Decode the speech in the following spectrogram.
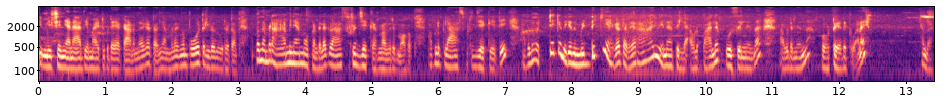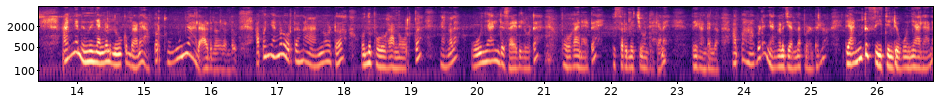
ഈ മെഷീൻ ഞാൻ ആദ്യമായിട്ട് ഇവിടെയാണ് കാണുന്നത് കേട്ടോ. നമ്മളെങ്ങും പോയിട്ടില്ല ദൂരം കേട്ടോ അപ്പോൾ നമ്മുടെ ആമിനാമൊക്കെ ഉണ്ടല്ലോ ഗ്ലാസ് ഫ്രിഡ്ജൊക്കെ ഒരു മുഖം അവൾ ഗ്ലാസ് ഫ്രിഡ്ജൊക്കെ കയറ്റി അവൾ ഒറ്റയ്ക്ക് നിൽക്കുന്നു മിടുക്കിയാണ് കേട്ടോ. വേറെ ആരും ഇതിനകത്തില്ല. അവൾ പല പൂസിൽ നിന്ന് അവിടെ നിന്ന് ഫോട്ടോ എടുക്കുവാണേ. കണ്ട? അങ്ങനെ നിന്ന് ഞങ്ങൾ നോക്കുമ്പോഴാണ് അപ്പുറത്ത് ഊഞ്ഞാലാടുന്നത് കണ്ടു. അപ്പം ഞങ്ങൾ ഓർത്ത് തന്നെ അങ്ങോട്ട് ഒന്ന് പോകാമെന്ന് ഓർത്ത് ഞങ്ങൾ ഊഞ്ഞാലിന്റെ സൈഡിലോട്ട് പോകാനായിട്ട് വിശ്രമിച്ചുകൊണ്ടിരിക്കുകയാണ് ഇത് കണ്ടല്ലോ. അപ്പോൾ അവിടെ ഞങ്ങൾ ചെന്നപ്പോഴുണ്ടല്ലോ രണ്ട് സീറ്റിന്റെ ഊഞ്ഞാലാണ്.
